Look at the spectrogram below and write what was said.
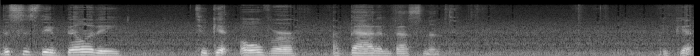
This is the ability to get over a bad investment. Get,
